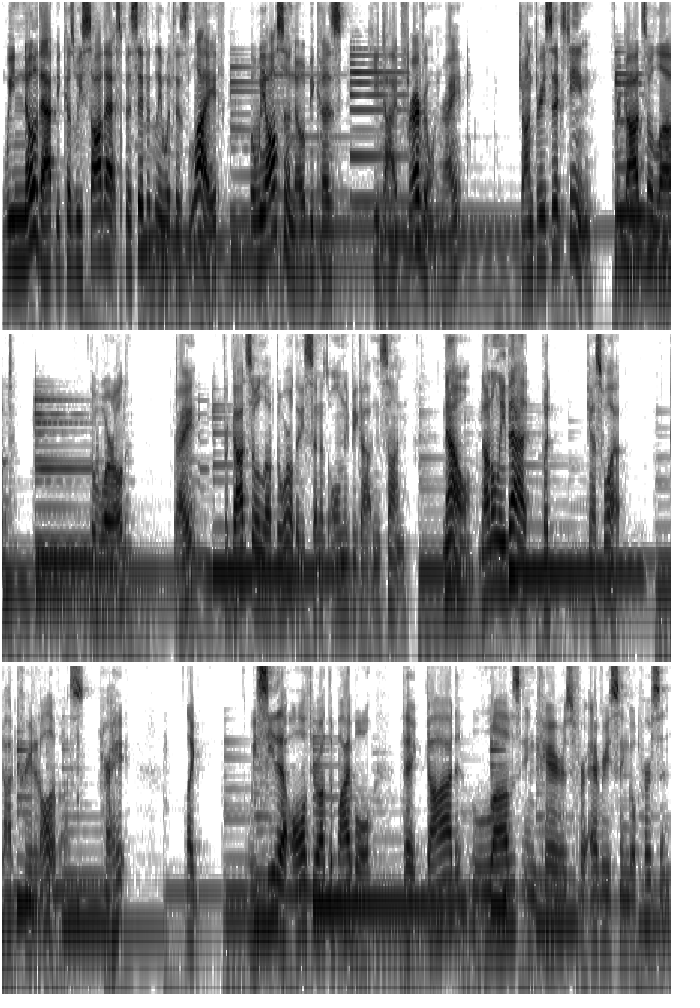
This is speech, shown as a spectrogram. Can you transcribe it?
We know that because we saw that specifically with his life, but we also know because he died for everyone, right? John 3:16, for God so loved the world, right? For God so loved the world that he sent his only begotten son. Now, not only that, but guess what? God created all of us, right? Like we see that all throughout the Bible that God loves and cares for every single person.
